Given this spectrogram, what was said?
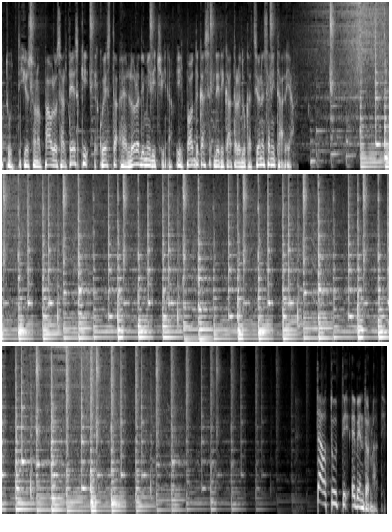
a tutti, io sono Paolo Sarteschi e questa è L'ora di medicina, il podcast dedicato all'educazione sanitaria. Ciao a tutti e bentornati.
